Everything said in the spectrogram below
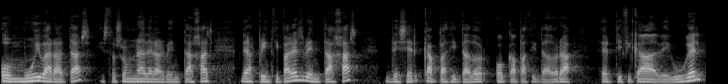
o muy baratas. Estas son una de las ventajas, de las principales ventajas de ser capacitador o capacitadora certificada de Google.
